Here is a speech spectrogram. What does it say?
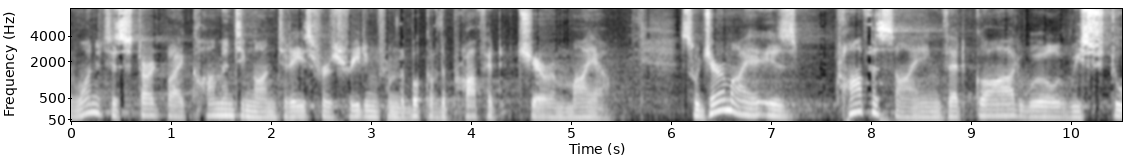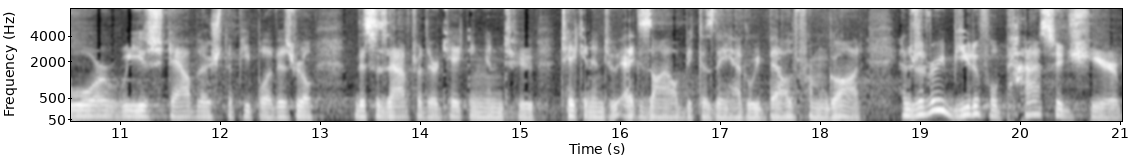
I wanted to start by commenting on today's first reading from the book of the prophet Jeremiah. So, Jeremiah is prophesying that God will restore, reestablish the people of Israel. This is after they're taken into, taken into exile because they had rebelled from God. And there's a very beautiful passage here.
